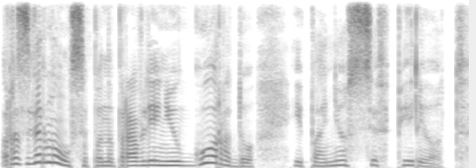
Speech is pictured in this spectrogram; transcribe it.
развернулся по направлению к городу и понесся вперед.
